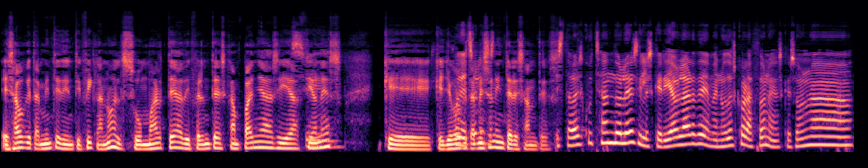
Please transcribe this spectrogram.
es algo que también te identifica, ¿no? El sumarte a diferentes campañas y acciones. Sí que, que yo creo pues que también son interesantes. Estaba escuchándoles y les quería hablar de Menudos Corazones, que son una,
